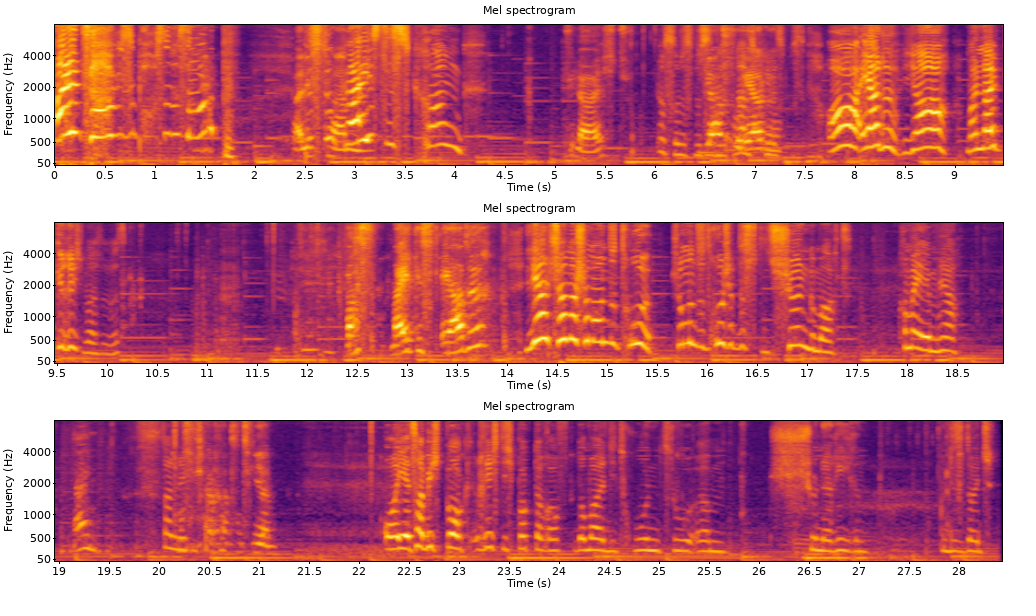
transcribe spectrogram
Alter, wieso baust du das ab? Weil Bist du geisteskrank? Vielleicht. Achso, das bist Ja, du das- Erde. bist- Oh, Erde, ja, mein Leibgericht, du was? Was? Mike ist Erde? Leon, schau mal, schau mal unsere Truhe. Schau mal unsere Truhe, ich habe das schön gemacht. Komm mal eben her. Nein. Dann Ich muss nicht. mich gerade konzentrieren. Oh, jetzt habe ich Bock, richtig Bock darauf, nochmal die Truhen zu ähm, schönerieren. Gutes Deutsch.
